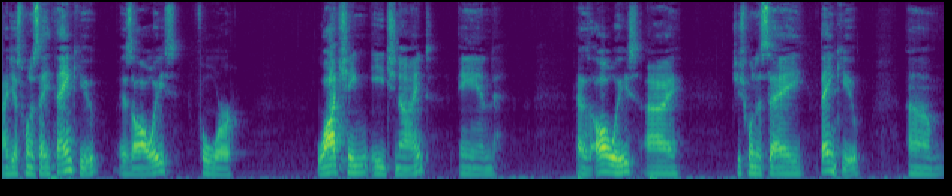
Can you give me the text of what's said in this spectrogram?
I just want to say thank you, as always, for watching each night. And as always, I just want to say thank you. Um,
